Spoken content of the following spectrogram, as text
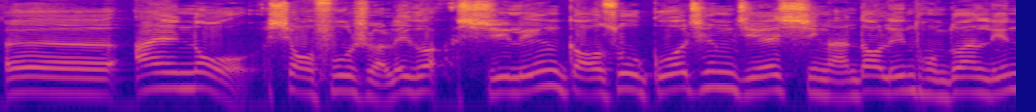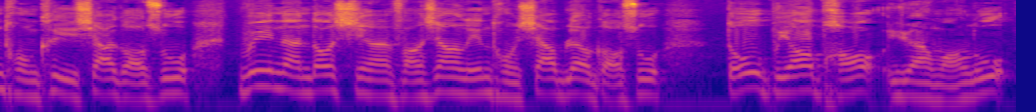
呃，I know，小付说那个西临高速国庆节西安到临潼段，临潼可以下高速；渭南到西安方向，临潼下不了高速，都不要跑冤枉路。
